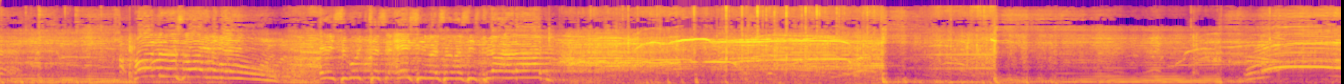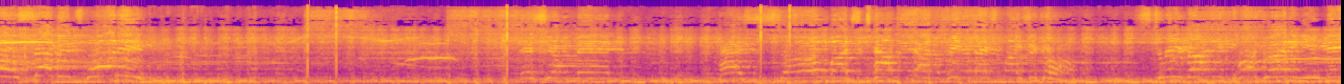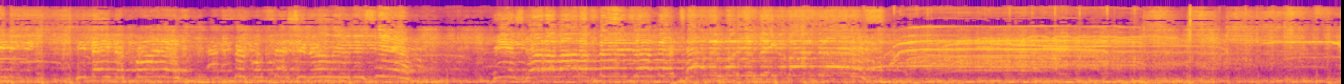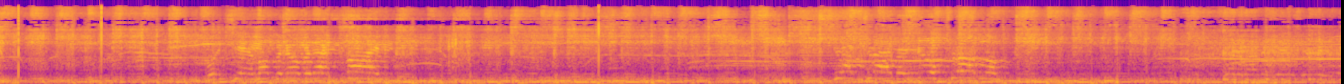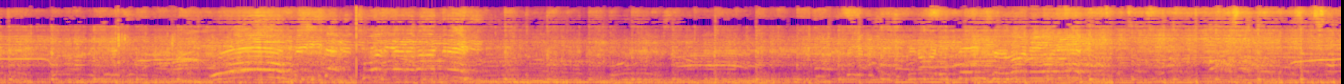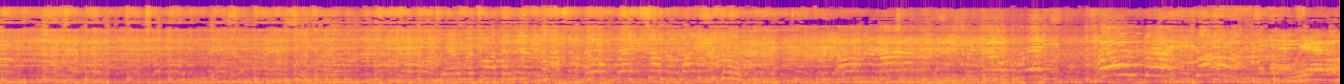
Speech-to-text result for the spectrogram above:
Andres Lainevool, Eesti kutt, kes esimesena siis peale läheb. This young man has so much talent on a BMX bicycle. Street riding, park riding, you name it. He made the finals earlier this year. He has got a lot of fans out there. Tell me, what do you think about this? Foot jam up and over that spine. Truck driver, no problem.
